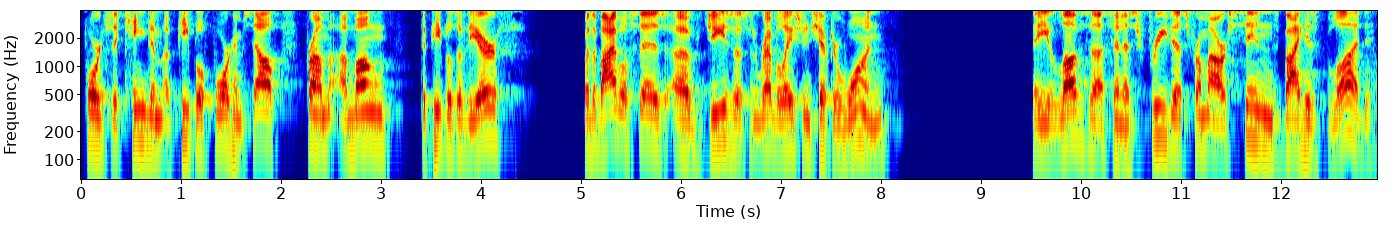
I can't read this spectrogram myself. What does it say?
forged a kingdom of people for himself from among the peoples of the earth. But the Bible says of Jesus in Revelation chapter 1, that he loves us and has freed us from our sins by his blood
